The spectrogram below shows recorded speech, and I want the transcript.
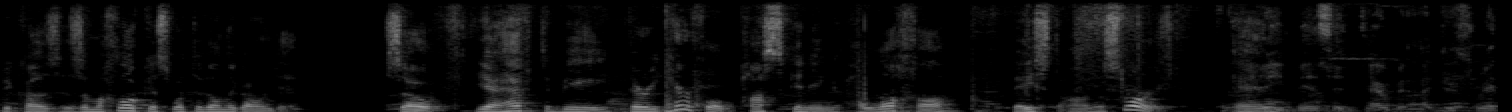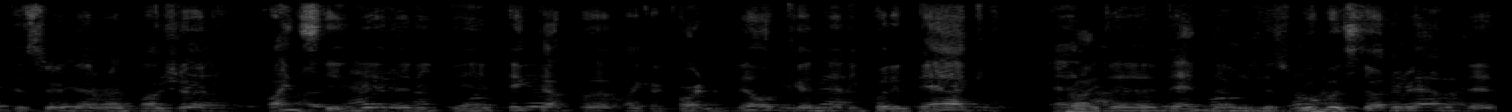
because there's a machlokas what the Vilna Gaon did. So you have to be very careful paskening halacha based on a story. And I just read this story about Rav Moshe Feinstein there that he, he picked up uh, like a carton of milk and then he put it back and right. uh, then there was this rumor started around that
